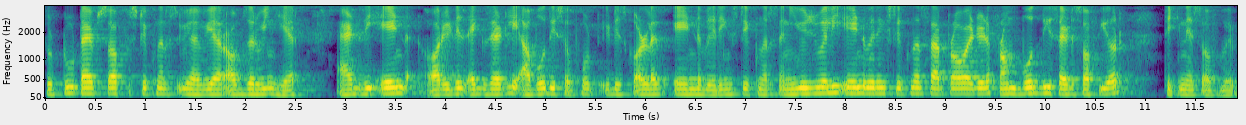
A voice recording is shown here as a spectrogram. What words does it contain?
So two types of stiffeners we, we are observing here at the end or it is exactly above the support it is called as end bearing stiffeners. And usually end bearing stiffeners are provided from both the sides of your thickness of web.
